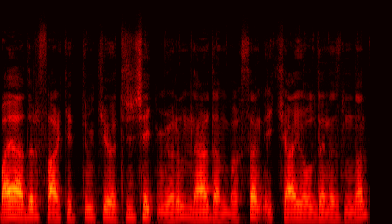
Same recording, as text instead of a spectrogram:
Bayağıdır fark ettim ki öğretici çekmiyorum. Nereden baksan 2 ay oldu en azından.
